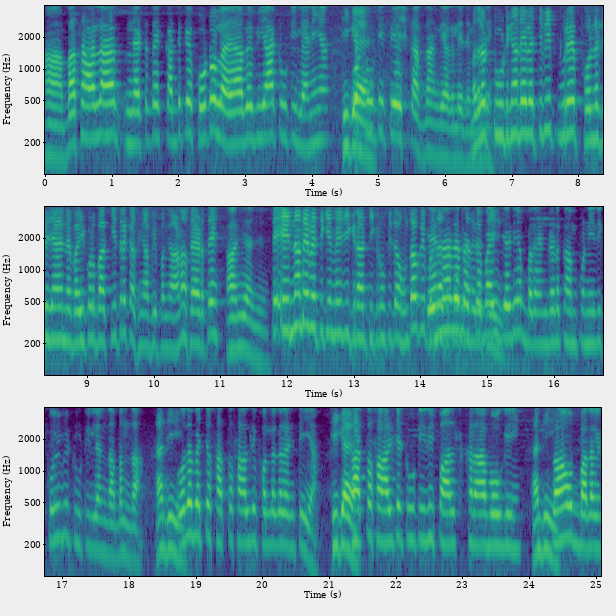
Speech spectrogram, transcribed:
ਹਾਂ ਬਸ ਆਲਾ ਨੈਟ ਤੇ ਕੱਢ ਕੇ ਫੋਟੋ ਲੈ ਆਵੇ ਵੀ ਆਹ ਟੂਟੀ ਲੈਣੀ ਆ ਠੀਕ ਉਹ ਹੈ। ਟੂਟੀ ਪੇਸ਼ ਕਰ ਦਾਂਗੇ ਅਗਲੇ ਦਿਨ ਮਤਲਬ ਟੂਟੀਆਂ ਦੇ ਵਿੱਚ ਵੀ ਪੂਰੇ ਫੁੱਲ ਡਿਜ਼ਾਈਨ ਨੇ ਬਾਈ ਕੋਲ ਬਾਕੀ ਇਧਰ ਕਸੀਆਂ ਵੀ ਪੰਗਾ ਹਨਾ ਸਾਈਡ ਤੇ? ਹਾਂਜੀ ਹਾਂਜੀ। ਤੇ ਇਹਨਾਂ ਦੇ ਵਿੱਚ ਕਿਵੇਂ ਜੀ ਗਾਰੰਟੀ ਗਰੰਟੀ ਦਾ ਹੁੰਦਾ ਕੋਈ ਇਹਨਾਂ ਦੇ ਵਿੱਚ ਬਾਈ ਜਿਹੜੀਆਂ ਬ੍ਰਾਂਡਡ ਕੰਪਨੀ ਦੀ ਕੋਈ ਵੀ ਟੂਟੀ ਲੈਂਦਾ ਬੰਦਾ ਹਾਂਜੀ। ਉਹਦੇ ਵਿੱਚ 7 ਸਾਲ ਦੀ ਫੁੱਲ ਗਾਰੰਟੀ ਆ। ਠੀਕ ਹੈ। 7 ਸਾਲ 'ਚ ਟੂਟੀ ਦੀ ਪਾਲਸ ਖਰਾਬ ਹੋ ਗਈ ਹਾਂਜੀ। ਤਾਂ ਉਹ ਬਦਲ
